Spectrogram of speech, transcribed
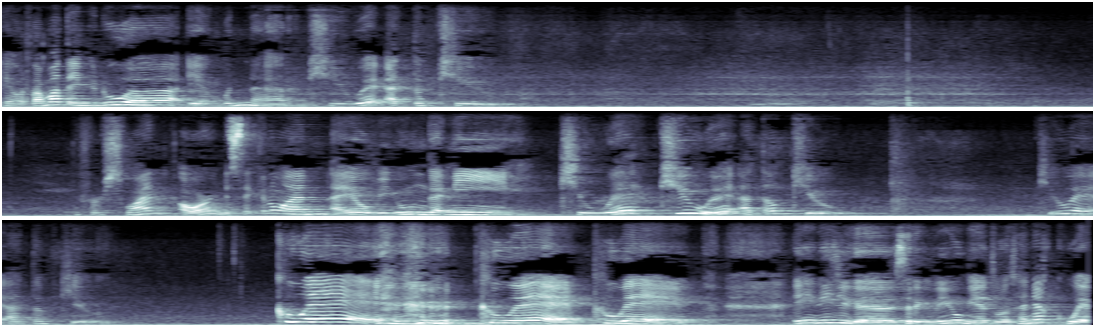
Yang pertama atau yang kedua? Yang benar, Q atau Q? First one or the second one? Ayo, bingung nggak nih? Q, Q atau Q? Q atau Q? Kue, kue, kue. Ini juga sering bingung ya tulisannya kue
